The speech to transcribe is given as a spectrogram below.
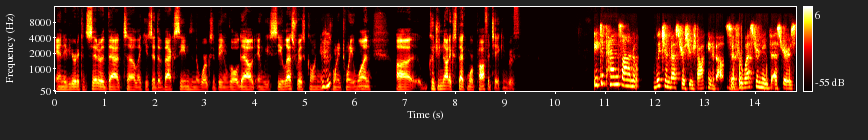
and if you were to consider that, uh, like you said, the vaccines in the works of being rolled out, and we see less risk going into mm-hmm. 2021, uh, could you not expect more profit taking, Ruth? It depends on which investors you're talking about. So, for Western investors,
